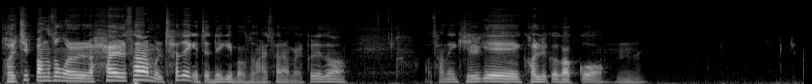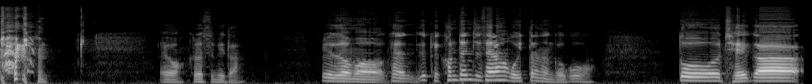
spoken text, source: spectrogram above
벌집 방송을 할 사람을 찾아야겠죠. 4개 방송 할 사람을. 그래서 상당히 길게 걸릴 것 같고 음. 요 그렇습니다. 그래서 뭐 그냥 이렇게 컨텐츠 생각하고 있다는 거고 또 제가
